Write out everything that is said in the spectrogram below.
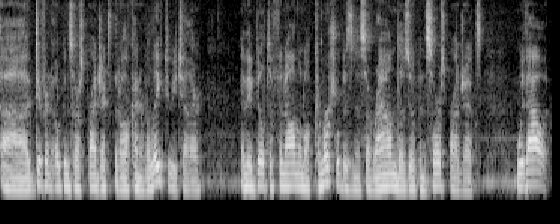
uh, different open source projects that all kind of relate to each other. And they built a phenomenal commercial business around those open source projects without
